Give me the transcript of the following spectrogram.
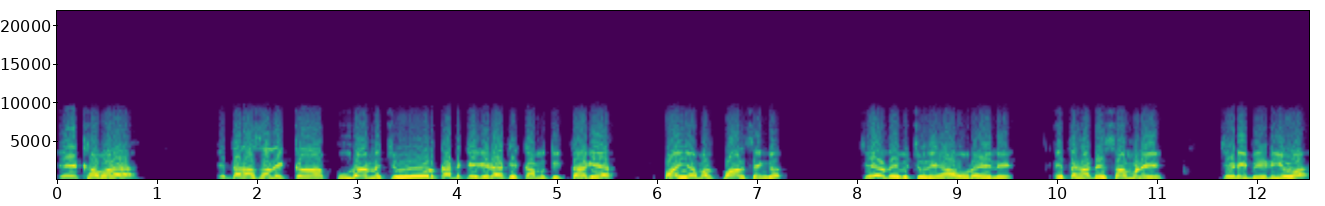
ਇਹ ਖਬਰ ਹੈ, ਇਹ ਦਰਅਸਲ ਇੱਕ ਪੂਰਾ ਨਿਚੋੜ ਕੱਢ ਕੇ ਜਿਹੜਾ ਕਿ ਕੰਮ ਕੀਤਾ ਗਿਆ। ਭਾਈ ਅਮਰਪਾਲ ਸਿੰਘ ਜੇਲ੍ਹ ਦੇ ਵਿੱਚੋਂ ਰਿਹਾ ਹੋ ਰਹੇ ਨੇ। ਇਹ ਤੁਹਾਡੇ ਸਾਹਮਣੇ ਜਿਹੜੀ ਵੀਡੀਓ ਹੈ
